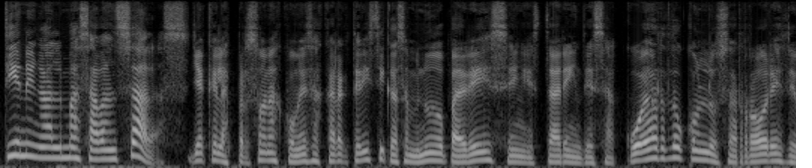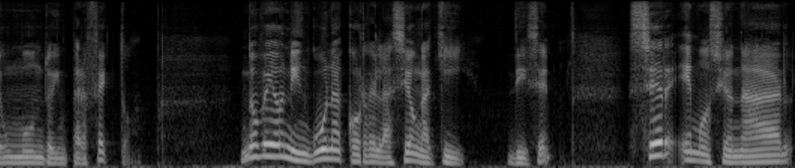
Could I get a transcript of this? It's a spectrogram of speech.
tienen almas avanzadas, ya que las personas con esas características a menudo parecen estar en desacuerdo con los errores de un mundo imperfecto. No veo ninguna correlación aquí, dice. Ser emocional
